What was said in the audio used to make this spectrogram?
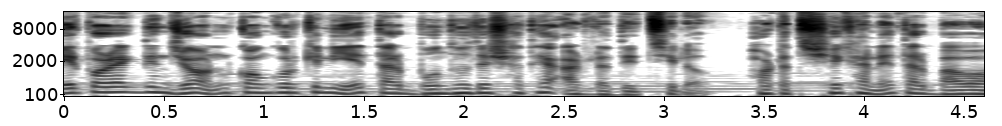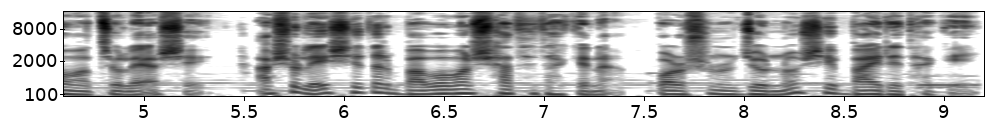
এরপর একদিন জন কঙ্করকে নিয়ে তার বন্ধুদের সাথে আড্ডা দিচ্ছিল। হঠাৎ সেখানে তার বাবা মা চলে আসে। আসলে সে তার বাবা মার সাথে থাকে না। পড়াশোনার জন্য সে বাইরে থাকে।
